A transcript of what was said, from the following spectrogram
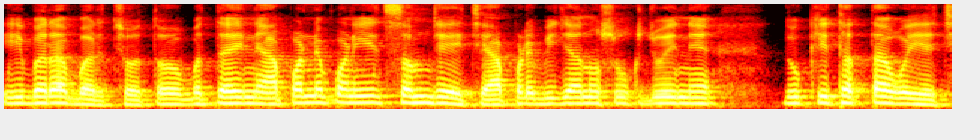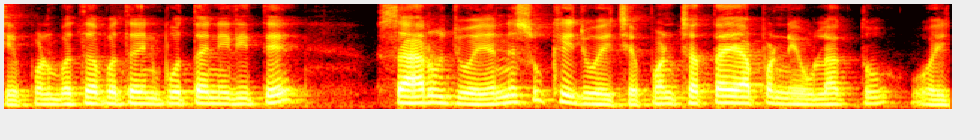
એ બરાબર છો. તો બધાને આપણને પણ એ જ સમજાય છે. આપણે બીજાનું સુખ જોઈને દુઃખી થતા હોઈએ છીએ, પણ બધા બધાને પોતાની રીતે સારું જ હોય અને સુખી જ હોય છે. પણ છતાંય આપણને એવું લાગતું હોય છે.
